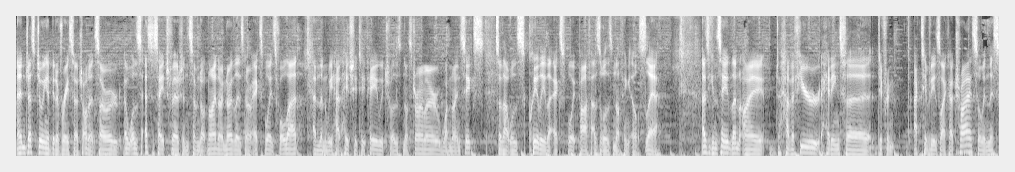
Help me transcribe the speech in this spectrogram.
and just doing a bit of research on it. So it was SSH version 7.9. I know there's no exploits for that. And then we had HTTP, which was Nostromo 196. So that was clearly the exploit path as well as nothing else there. As you can see, then I have a few headings for different activities like I try. So in this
